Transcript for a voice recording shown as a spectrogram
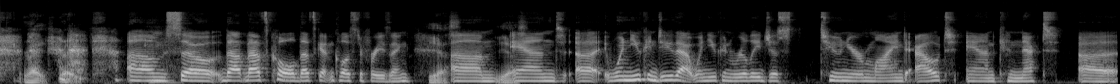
right, right. Um, so that that's cold. That's getting close to freezing. Yes. Um, yes. And uh, when you can do that, when you can really just tune your mind out and connect. Uh,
